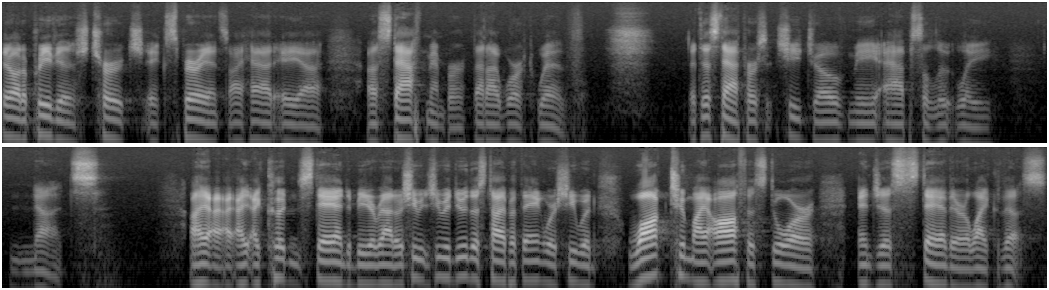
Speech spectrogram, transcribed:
You know, at a previous church experience, I had a, uh, a staff member that I worked with. But this staff person, she drove me absolutely nuts. I, I, I couldn't stand to be around her. She, she would do this type of thing where she would walk to my office door and just stay there like this.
